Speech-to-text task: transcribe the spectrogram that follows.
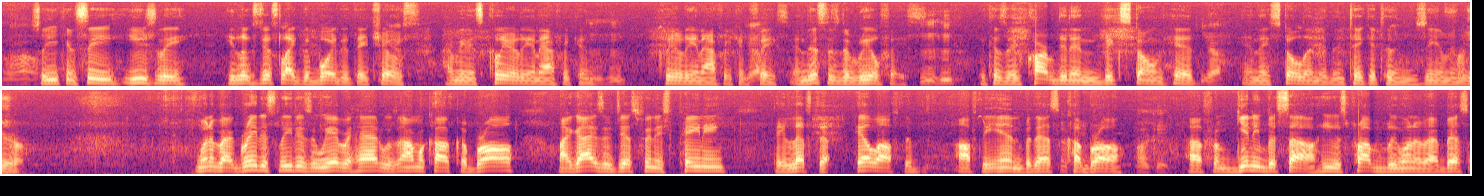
Wow. So you can see, usually, he looks just like the boy that they chose. I mean, it's clearly an African, clearly an African Yeah. face, and this is the real face Mm-hmm. because they've carved it in big stone head Yeah. and they stolen it and take it to the museum in For Europe. One of our greatest leaders that we ever had was Amilcar Cabral. My guys have just finished painting. They left the L off the off the end, but that's Cabral. Okay. uh, from Guinea-Bissau. He was probably one of our best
